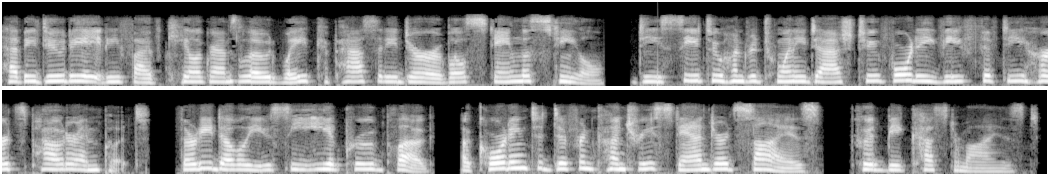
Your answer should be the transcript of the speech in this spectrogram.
heavy duty 85 kg load weight capacity durable stainless steel, DC 220-240 V 50 Hz powder input, 30 WCE approved plug, according to different country standard size, could be customized.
